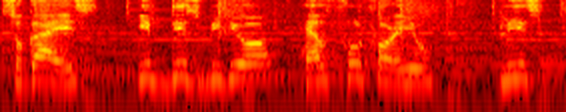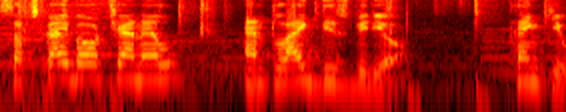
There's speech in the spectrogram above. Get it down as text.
So guys if this video helpful for you please subscribe our channel and like this video. Thank you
